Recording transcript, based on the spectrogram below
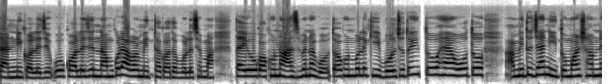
যাননি কলেজে ও কলেজের নাম করে আবার মিথ্যা কথা বলেছে, মা, তাই ও কখনো আসবে না গো? তখন বলে, কি বলছো তুই? তো হ্যাঁ ও তো, আমি তো জানি, তোমার সামনে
